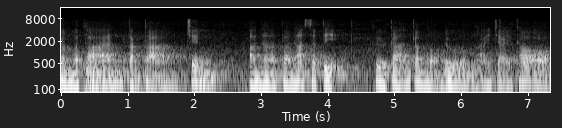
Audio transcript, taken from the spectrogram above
กรรมฐานต่างๆ เช่น อนาปนาสติ คือการกำหนดดูลมหายใจเข้าออก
